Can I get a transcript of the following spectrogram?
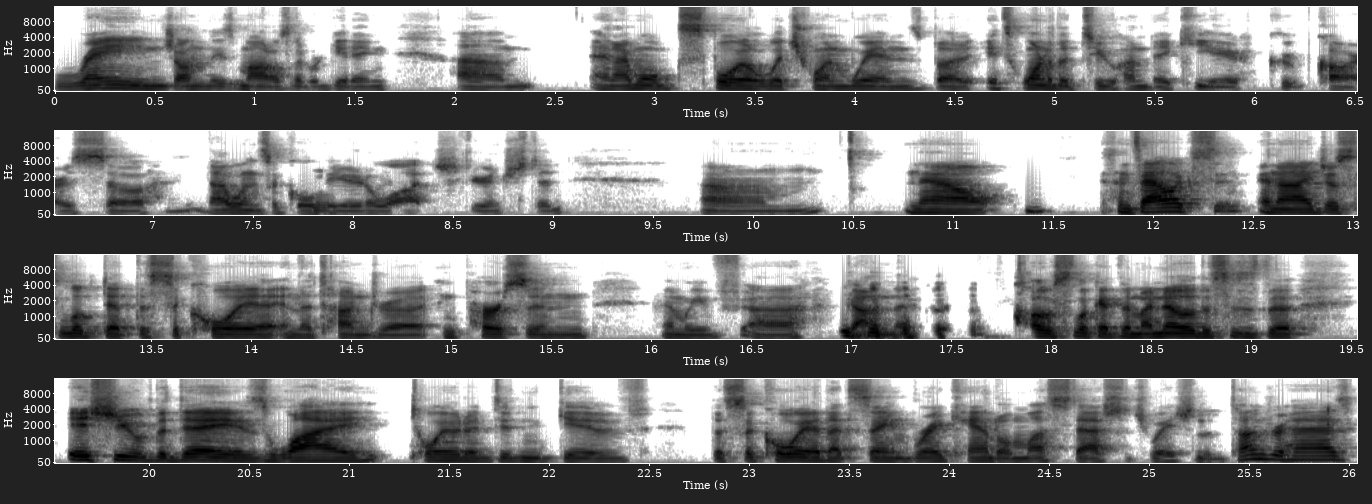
range on these models that we're getting. Um, and I won't spoil which one wins, but it's one of the two Hyundai Kia group cars. So that one's a cool video to watch if you're interested. Um, now, since Alex and I just looked at the Sequoia and the Tundra in person, and we've uh, gotten a close look at them, I know this is the issue of the day: is why Toyota didn't give the Sequoia that same brake handle mustache situation that the Tundra has,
